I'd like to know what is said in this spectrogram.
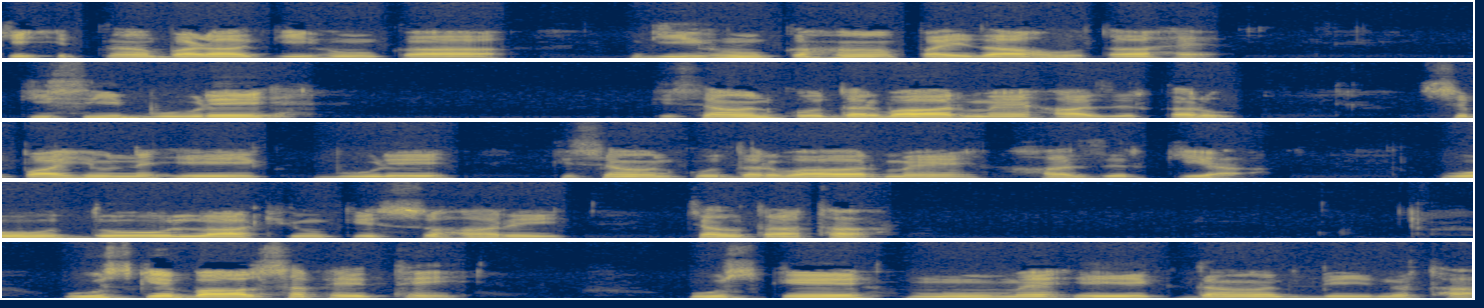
कि इतना बड़ा गेहूँ का, गेहूँ कहाँ पैदा होता है। किसी बूढ़े किसान को दरबार में हाजिर करो। सिपाहियों ने एक बूढ़े किसान को दरबार में हाजिर किया। वो दो लाठियों के सहारे चलता था। उसके बाल सफ़ेद थे। उसके मुँह में एक दांत भी न था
